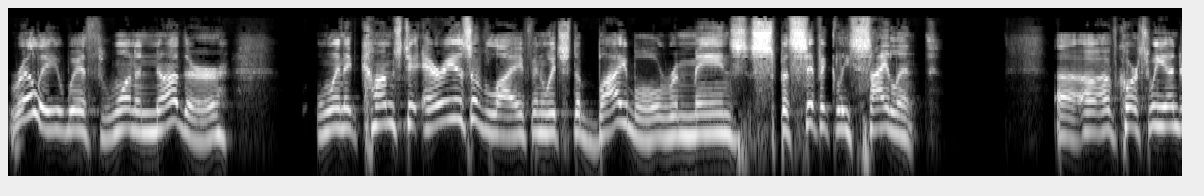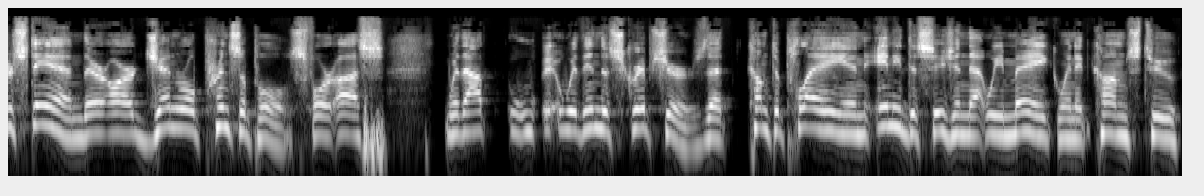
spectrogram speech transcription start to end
really with one another when it comes to areas of life in which the Bible remains specifically silent. Uh, of course, we understand there are general principles for us without within the scriptures that come to play in any decision that we make when it comes to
